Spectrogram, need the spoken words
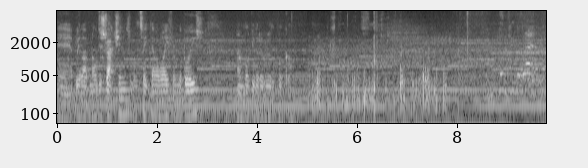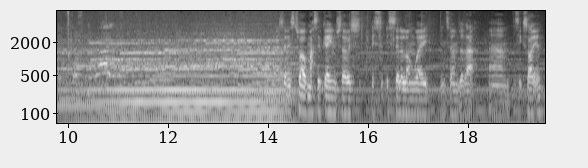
Uh, we'll have no distractions, we'll take them away from the boys and we'll give it a real good go. I said it's 12 massive games, so it's, it's, it's still a long way in terms of that. Um, it's exciting.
